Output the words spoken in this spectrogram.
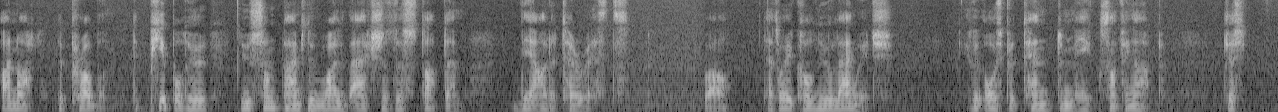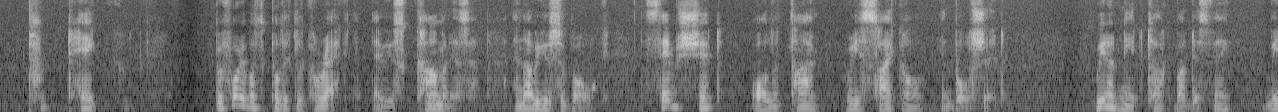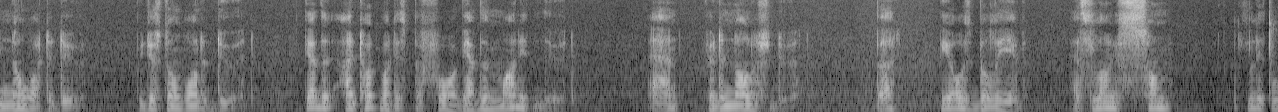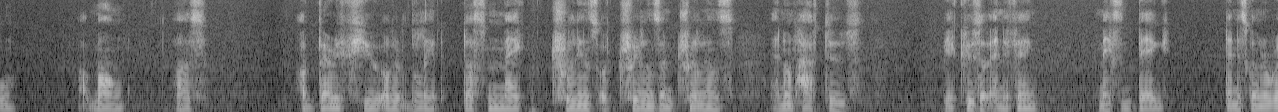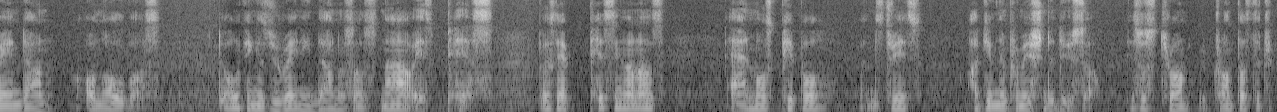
are not the problem. The people who do sometimes do violent actions to stop them, they are the terrorists. Well, that's what you call new language. You can always pretend to make something up. Just take. Before it was politically correct, they used communism, and now we use woke. Same shit all the time, recycle in bullshit. We don't need to talk about this thing. We know what to do. We just don't want to do it. We have the, I talked about this before. We have the money to do it, and we have the knowledge to do it. But we always believe, as long as some little among us, a very few of the lit doesn't make trillions of trillions and trillions, and don't have to be accused of anything, makes it big, then it's going to rain down on all of us. The only thing is raining down on us now is piss. Because they're pissing on us, and most people in the streets are giving them permission to do so. This was Trond with Trond Tells the.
